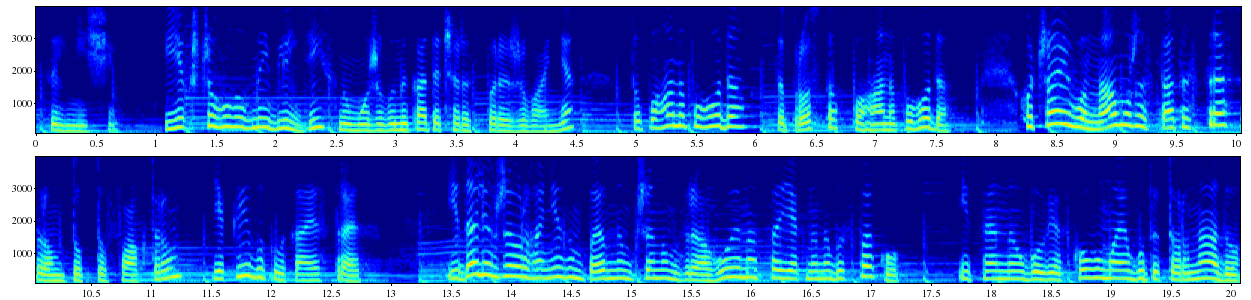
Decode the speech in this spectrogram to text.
сильніші. І якщо головний біль дійсно може виникати через переживання, то погана погода це просто погана погода. Хоча й вона може стати стресором, тобто фактором, який викликає стрес. І далі вже організм певним чином зреагує на це як на небезпеку. І це не обов'язково має бути торнадо.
